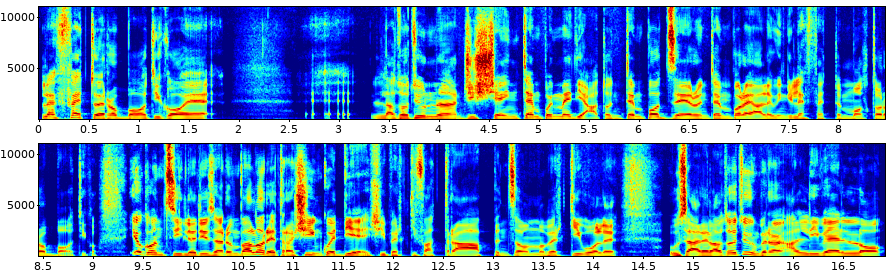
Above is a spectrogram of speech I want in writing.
L'effetto è robotico e l'autotune agisce in tempo immediato, in tempo zero, in tempo reale, quindi l'effetto è molto robotico. Io consiglio di usare un valore tra 5 e 10 per chi fa trap, insomma, per chi vuole usare l'autotune, però a livello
